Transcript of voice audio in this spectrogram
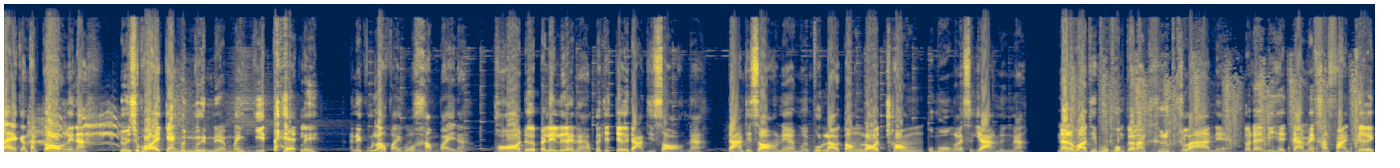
แตกกันทั้งกองเลยนะ โดยเฉพาะไอ้แก๊งมึนๆเนี่ยแม่งกีดแตกเลย อันนี้กูเล่าไปกูก็ขำไปนะ พอเดินไปเรื่อยๆนะครับก็จะเจอด่านที่สองนะด่านที่สองเนี่ยเหมือนพวกเราต้องลอดช่องอุโมงค์อะไรสักอย่างหนึ่งนะ ในระหว่างที่ผู้ผมกำลังคืบคลานเนี่ย ก็ได้มีเหตุการณ์ไม่คาดฝันเกิด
